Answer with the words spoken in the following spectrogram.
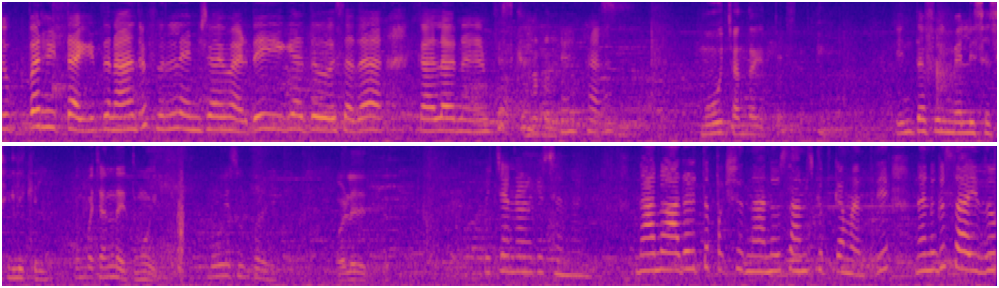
ಸೂಪರ್ ಹಿಟ್ ಆಗಿತ್ತು. ನಾನಂದ್ರೆ ಫುಲ್ ಎಂಜಾಯ್ ಮಾಡಿದೆ. ಹೀಗೆ ಅದು ಸದಾ ಕಾಲವನ್ನು ನೆನಪಿಸ್ಕೊಂಡು ಹಾಂ. ಮೂವಿ ಚಂದ ಇತ್ತು. ಇಂಥ ಫಿಲ್ಮ್ ಎಲ್ಲಿ ಸಹ ಸಿಗಲಿಕ್ಕಿಲ್ಲ. ತುಂಬ ಚೆಂದ ಇತ್ತು ಮೂವಿ. ಮೂವಿ ಸೂಪರ್ ಆಗಿತ್ತು. ಒಳ್ಳೆದಿತ್ತು. ಚೆನ್ನಾಗಿ ಚೆನ್ನಾಗಿ ನಾನು ಆಡಳಿತ ಪಕ್ಷದ ನಾನು ಸಾಂಸ್ಕೃತಿಕ ಮಂತ್ರಿ. ನನಗೂ ಸಹ ಇದು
